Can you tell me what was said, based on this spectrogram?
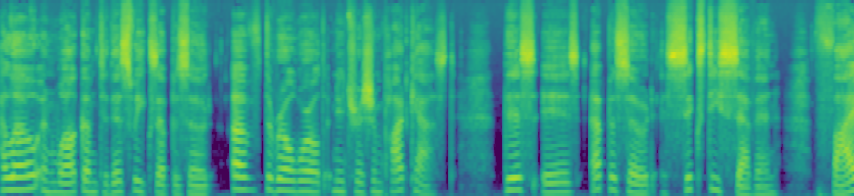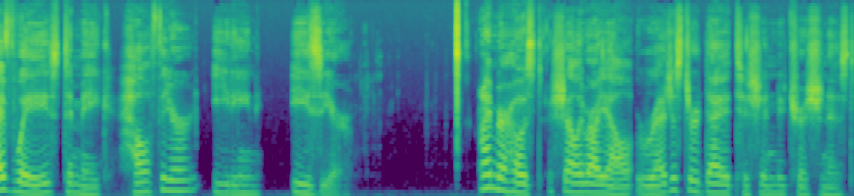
Hello, and welcome to this week's episode of the Real World Nutrition Podcast. This is episode 67 Five Ways to Make Healthier Eating Easier. I'm your host, Shelley Rael, registered dietitian nutritionist,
